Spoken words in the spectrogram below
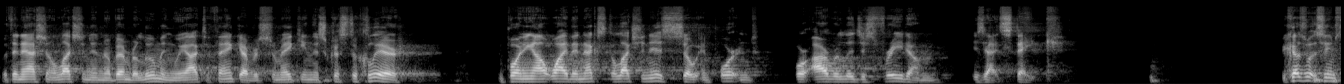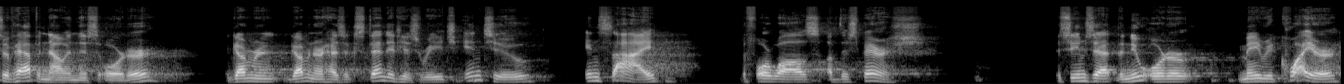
With the national election in November looming, we ought to thank Evers for making this crystal clear and pointing out why the next election is so important for our religious freedom is at stake. Because what seems to have happened now in this order, the governor, governor has extended his reach into inside the four walls of this parish. It seems that the new order may require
